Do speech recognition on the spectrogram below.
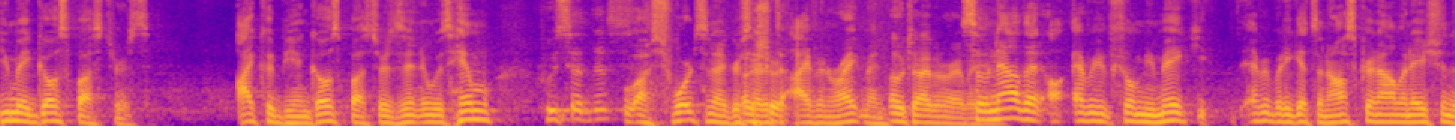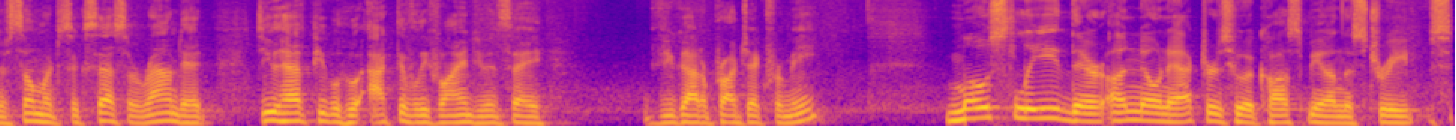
"You made Ghostbusters. I could be in Ghostbusters," and it was him. Who said this? Schwarzenegger oh, said sure. it to Ivan Reitman. Oh, to Ivan Reitman. So now that every film you make, everybody gets an Oscar nomination. There's so much success around it. Do you have people who actively find you and say, "Have you got a project for me?" Mostly they're unknown actors who accost me on the street,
